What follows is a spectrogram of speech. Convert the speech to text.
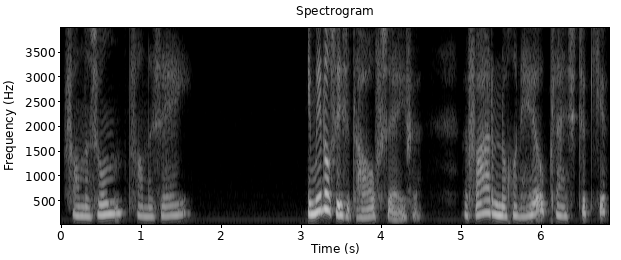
van de zon, van de zee. Inmiddels is het half zeven. We varen nog een heel klein stukje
